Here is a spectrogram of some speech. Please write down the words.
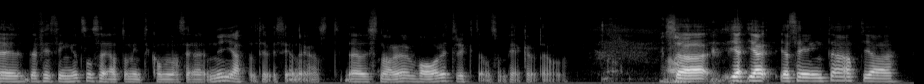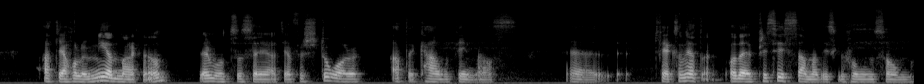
det, det finns inget som säger att de inte kommer lansera en ny Apple TV senare i höst. Det har snarare varit rykten som pekar åt det hållet. Så jag, jag, jag säger inte att jag, att jag håller med marknaden. Däremot så säger jag att jag förstår att det kan finnas eh, tveksamheter. Och det är precis samma diskussion som,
